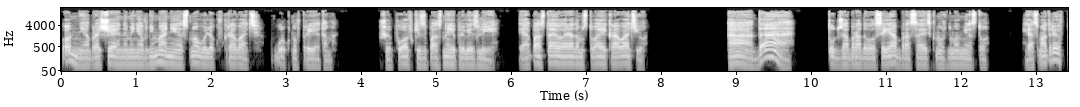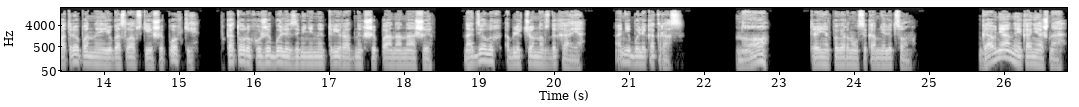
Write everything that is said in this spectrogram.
Он, не обращая на меня внимания, снова лег в кровать, буркнув при этом. «Шиповки запасные привезли. Я поставил рядом с твоей кроватью». «А, да!» Тут же обрадовался я, бросаясь к нужному месту. И осмотрев потрепанные югославские шиповки, в которых уже были заменены три родных шипа на наши, надел их, облегченно вздыхая. Они были как раз. «Но?» — тренер повернулся ко мне лицом. «Говняные, конечно,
